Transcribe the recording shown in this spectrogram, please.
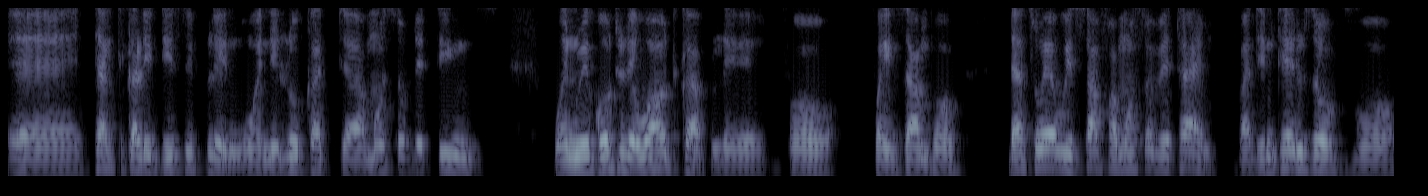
uh, tactically discipline. When you look at uh, most of the things, when we go to the World Cup, for for example, that's where we suffer most of the time. But in terms of uh,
